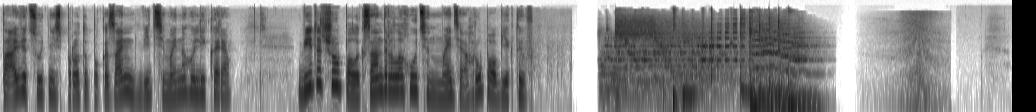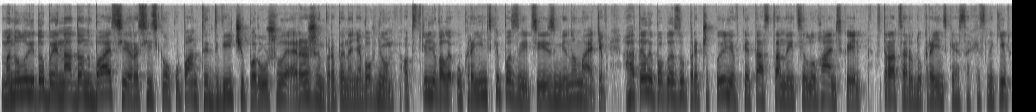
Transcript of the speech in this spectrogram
та відсутність протипоказань від сімейного лікаря. Віта Чуп, Олександр Лагутін, медіагрупа Об'єктив. Минулої доби на Донбасі російські окупанти двічі порушили режим припинення вогню, обстрілювали українські позиції з мінометів, гатили поблизу Причепилівки та станиці Луганської. Втрат серед українських захисників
